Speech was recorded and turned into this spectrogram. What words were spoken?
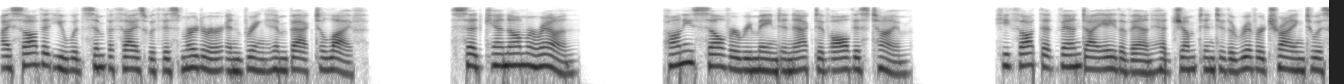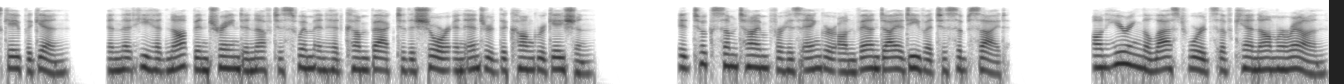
I saw that you would sympathize with this murderer and bring him back to life. Said Kanamaran. Pani Selvar remained inactive all this time. He thought that Vandiyathevan had jumped into the river trying to escape again, and that he had not been trained enough to swim and had come back to the shore and entered the congregation. It took some time for his anger on Vandiyadeva to subside. On hearing the last words of Kanamaran,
